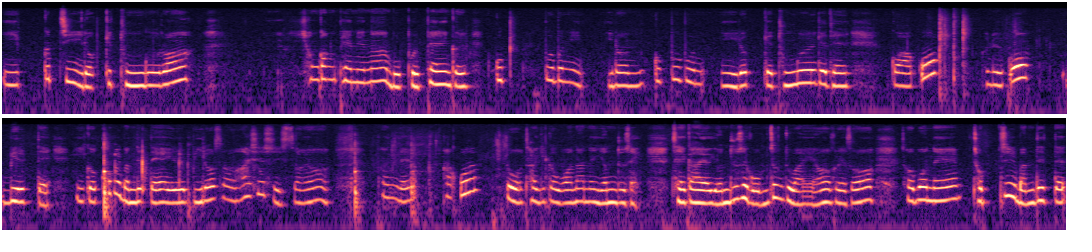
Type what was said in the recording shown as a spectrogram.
이 끝이 이렇게 둥글어 형광펜이나 뭐 볼펜 그끝 부분이 이런 끝 부분이 이렇게 둥글게 된 거하고 그리고 밀 때 이거 컵을 만들 때 이를 밀어서 하실 수 있어요. 근데 하고 또 자기가 원하는 연두색 제가 연두색 엄청 좋아해요. 그래서 저번에 접지 만들 때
